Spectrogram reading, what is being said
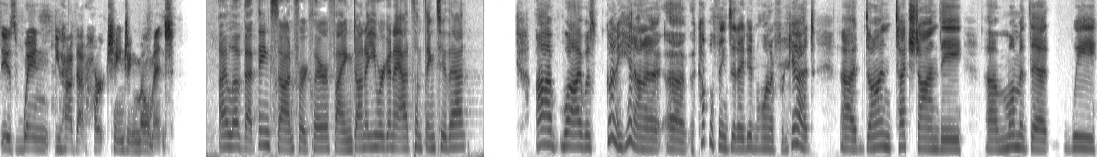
is when you have that heart changing moment. I love that. Thanks, Dawn, for clarifying. Donna, you were going to add something to that? Uh, well, I was going to hit on a, a, a couple things that I didn't want to forget. Uh, Dawn touched on the uh, moment that we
